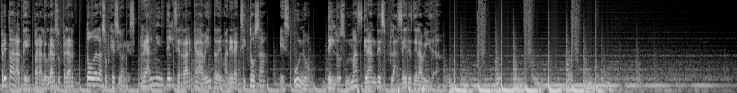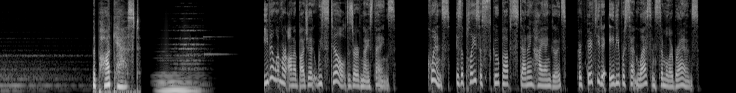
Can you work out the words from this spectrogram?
Prepárate para lograr superar todas las objeciones. Realmente el cerrar cada venta de manera exitosa es uno de los más grandes placeres de la vida. The podcast. Even when we're on a budget, we still deserve nice things. Quince is a place to scoop up stunning high-end goods for 50 to 80% less than similar brands.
